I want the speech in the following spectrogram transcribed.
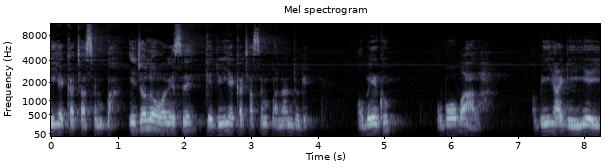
Ihe kachasị mkpa. Ị jụọla onwe gị sị kedu ihe kachasị mkpa na ndụ gị? Ọ bụ ego ọ bụ ụgbọala ọ bụ ihe a ga-eyi eyi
